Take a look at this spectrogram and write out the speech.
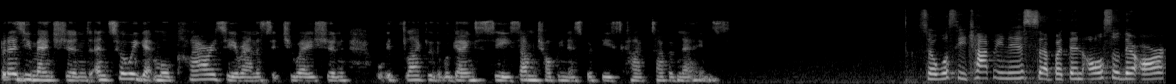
But as you mentioned, until we get more clarity around the situation, it's likely that we're going to see some choppiness with these type, type of names. So we'll see choppiness, uh, but then also there are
